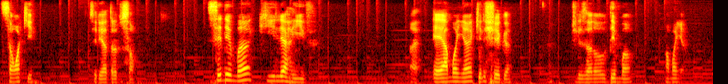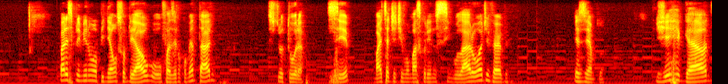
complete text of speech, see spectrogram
são aqui. Seria a tradução. C'est demain qu'il arrive. É amanhã que ele chega utilizando o demand amanhã. Para exprimir uma opinião sobre algo ou fazer um comentário, estrutura C mais adjetivo masculino singular ou advérbio. Exemplo: Je regarde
